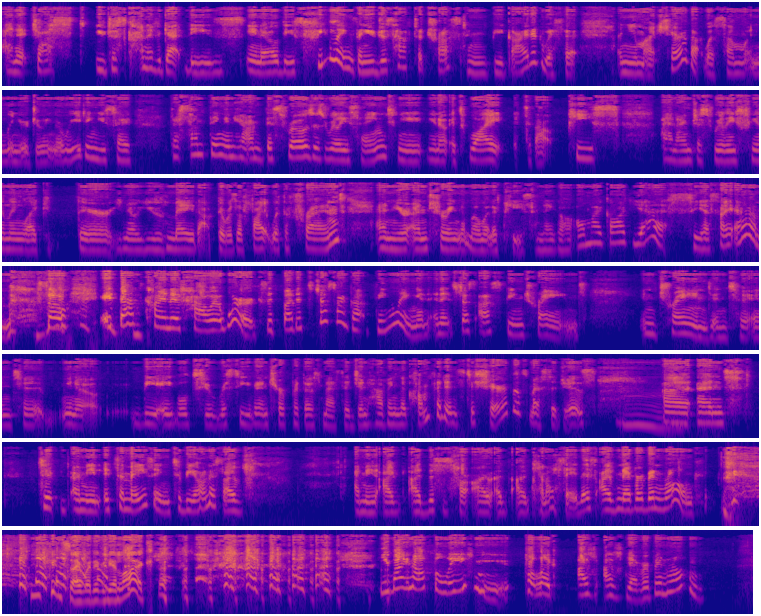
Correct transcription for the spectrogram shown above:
and it just you just kind of get these you know these feelings and you just have to trust and be guided with it. And you might share that with someone when you're doing a reading. You say there's something in here. I'm, this rose is really saying to me you know it's white. It's about peace. And i'm just really feeling like there you know you've made up. There was a fight with a friend and you're entering a moment of peace and they go oh my god yes. Yes i am. So it, that's kind of how it works. It, but it's just our gut feeling and, and it's just us being trained entrained into into you know be able to receive and interpret those messages and having the confidence to share those messages mm. uh, and to i mean it's amazing to be honest i've I mean, I, I this is how I, I, can I say this? I've never been wrong. you can say whatever you like. you might not believe me, but like I've I've never been wrong.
